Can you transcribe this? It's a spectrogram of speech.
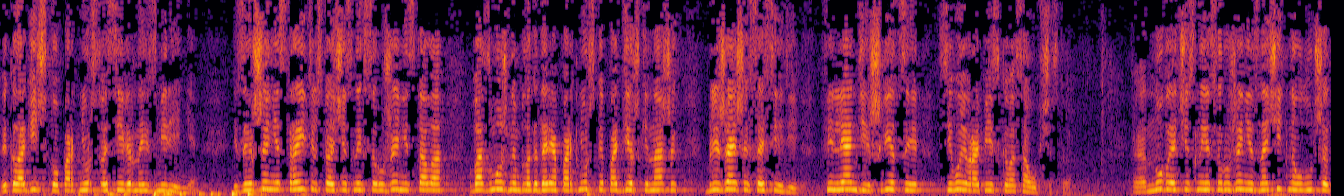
экологического партнерства «Северное измерение». И завершение строительства очистных сооружений стало возможным благодаря партнерской поддержке наших ближайших соседей – Финляндии, Швеции, всего европейского сообщества. Э, новые очистные сооружения значительно улучшат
